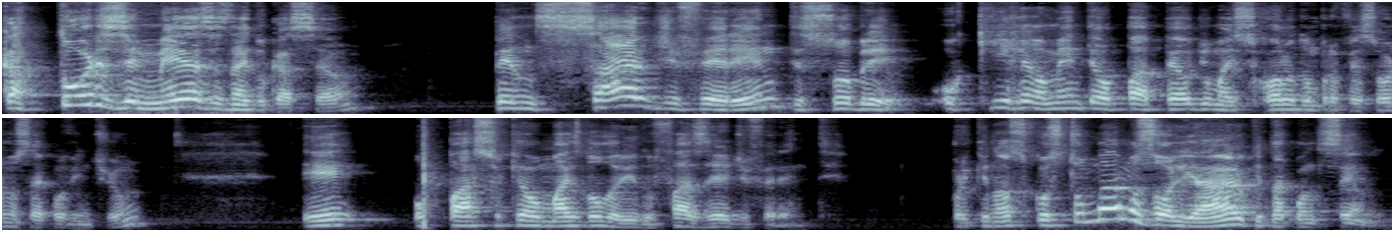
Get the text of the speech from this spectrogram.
14 meses na educação, pensar diferente sobre o que realmente é o papel de uma escola, de um professor no século XXI, e o passo que é o mais dolorido, fazer diferente. Porque nós costumamos olhar o que está acontecendo,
